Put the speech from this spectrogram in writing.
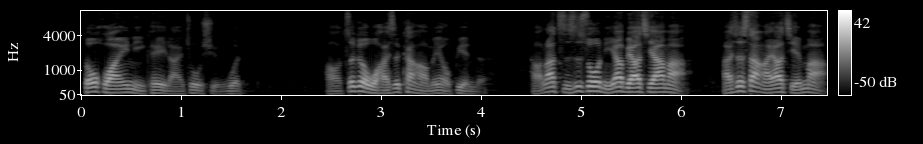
都欢迎你可以来做询问。好，这个我还是看好没有变的。好，那只是说你要不要加码，还是上来要减码，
